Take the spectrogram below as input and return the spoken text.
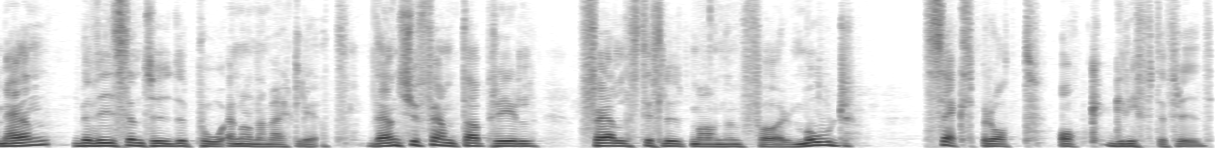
Men bevisen tyder på en annan verklighet. Den 25 april fälls till slut mannen för mord, sexbrott och griftefrid.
